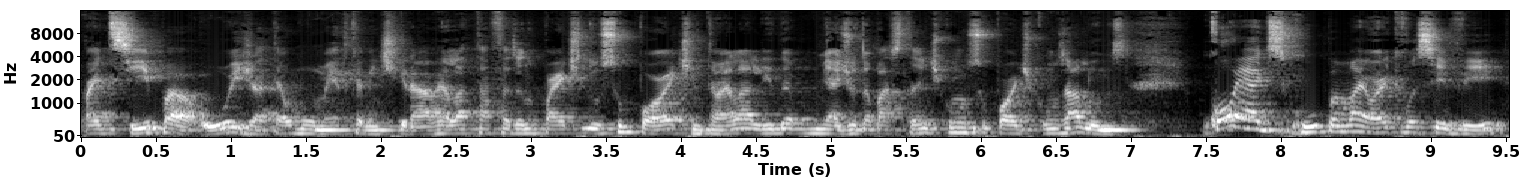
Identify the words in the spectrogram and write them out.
participa hoje, até o momento que a gente grava, ela tá fazendo parte do suporte, então ela lida, me ajuda bastante com o suporte com os alunos. Qual é a desculpa maior que você vê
